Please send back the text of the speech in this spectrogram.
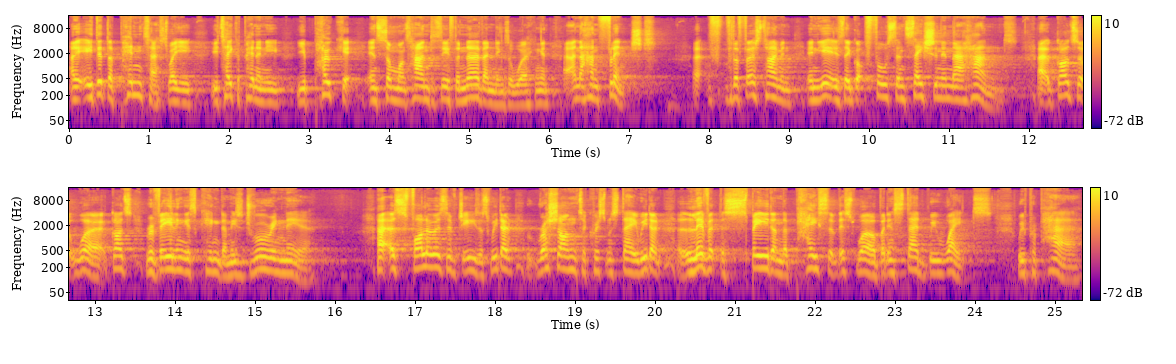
and he did the pin test where you, you take a pin and you, you poke it in someone's hand to see if the nerve endings are working, and, and the hand flinched. Uh, for the first time in, in years, they've got full sensation in their hand. Uh, God's at work, God's revealing his kingdom, he's drawing near. Uh, as followers of Jesus, we don't rush on to Christmas Day. We don't live at the speed and the pace of this world, but instead we wait, we prepare,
